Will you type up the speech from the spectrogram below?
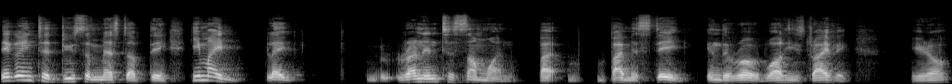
they're going to do some messed up thing. He might like run into someone by by mistake in the road while he's driving you know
